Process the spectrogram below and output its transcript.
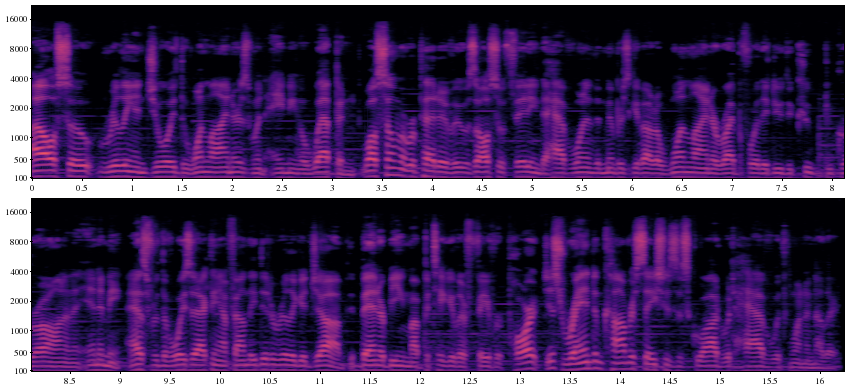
I also really enjoyed the one liners when aiming a weapon. While somewhat repetitive, it was also fitting to have one of the members give out a one liner right before they do the coup de grace on an enemy. As for the voice acting, I found they did a really good job. The banner being my particular favorite part, just random conversations the squad would have with one another.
